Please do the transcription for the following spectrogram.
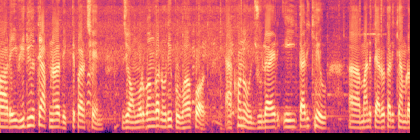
আর এই ভিডিওতে আপনারা দেখতে পাচ্ছেন যে অমরগঙ্গা নদীর প্রবাহ পথ এখনও জুলাইয়ের এই তারিখেও মানে তেরো তারিখে আমরা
